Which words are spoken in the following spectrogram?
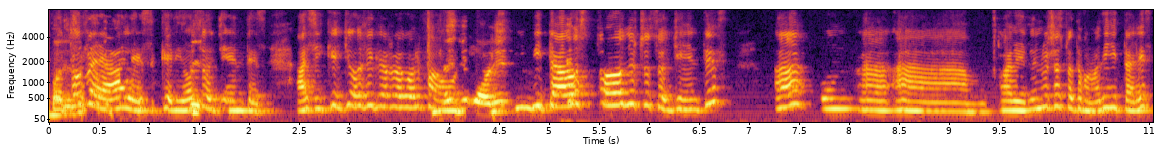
Fotos reales, queridos oyentes. Así que yo sí les ruego el favor, invitados todos nuestros oyentes a, un, a, a, ver en nuestras plataformas digitales.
